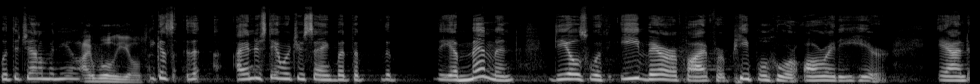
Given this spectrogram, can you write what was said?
Would the gentleman yield? I will yield. Because the- I understand what you're saying, but the, the, the amendment deals with E-Verify for people who are already here. And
